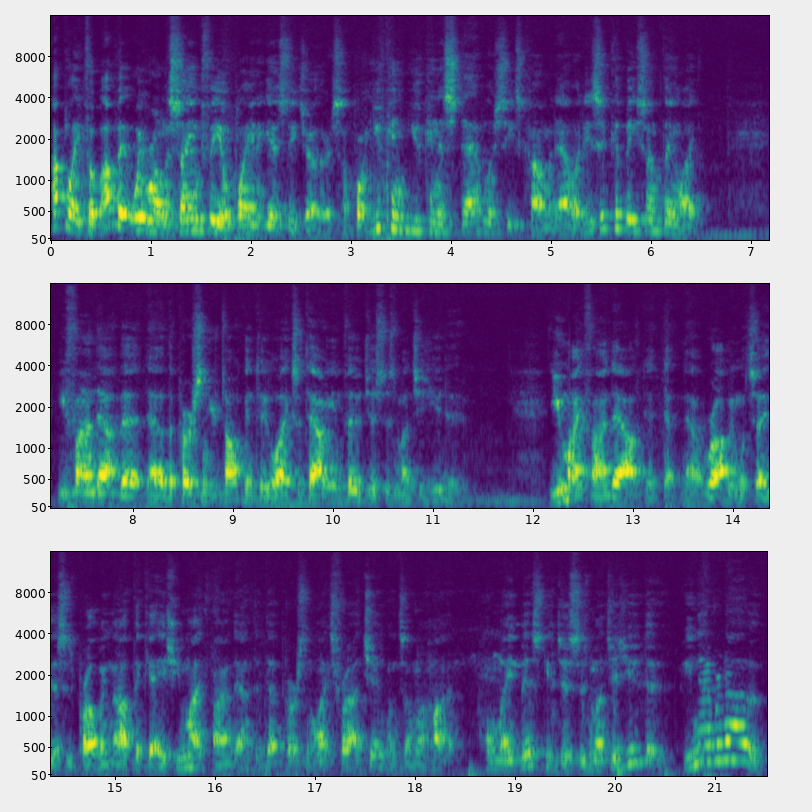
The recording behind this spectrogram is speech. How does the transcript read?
I played football. I bet we were on the same field playing against each other at some point. You can you can establish these commonalities. It could be something like you find out that uh, the person you're talking to likes Italian food just as much as you do. You might find out that, that, now Robin would say this is probably not the case. You might find out that that person likes fried chitlins on a hot homemade biscuit just as much as you do. You never know.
